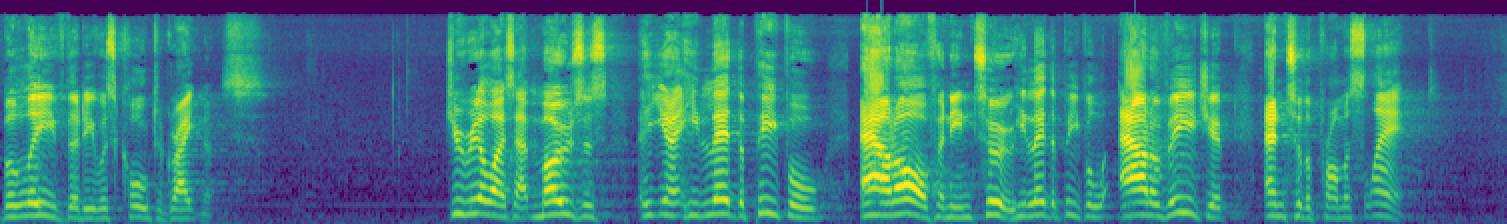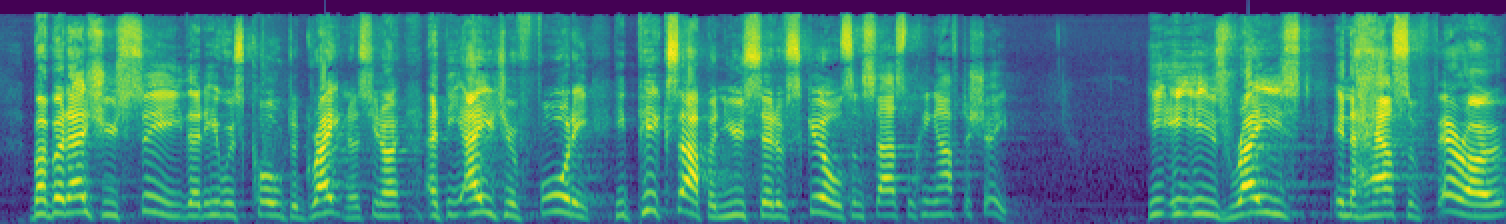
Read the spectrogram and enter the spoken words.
believed that he was called to greatness. Do you realize that? Moses, you know, he led the people out of and into. He led the people out of Egypt and to the promised land. But, but as you see that he was called to greatness, you know, at the age of 40, he picks up a new set of skills and starts looking after sheep. He, he is raised in the house of Pharaoh,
